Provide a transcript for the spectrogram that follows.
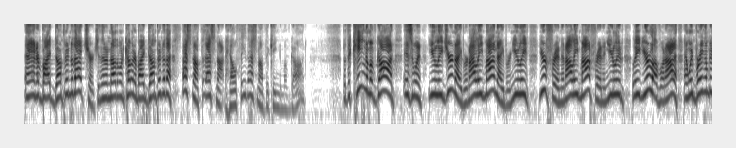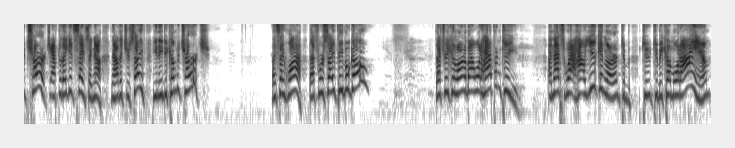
and everybody dump into that church. And then another one come, and everybody dump into that. That's not, that's not healthy. That's not the kingdom of God. But the kingdom of God is when you lead your neighbor, and I lead my neighbor, and you lead your friend, and I lead my friend, and you lead, lead your loved one, and, I, and we bring them to church after they get saved. Say, now, now that you're saved, you need to come to church. They say, why? That's where saved people go. That's where you can learn about what happened to you. And that's how you can learn to, to, to become what I am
